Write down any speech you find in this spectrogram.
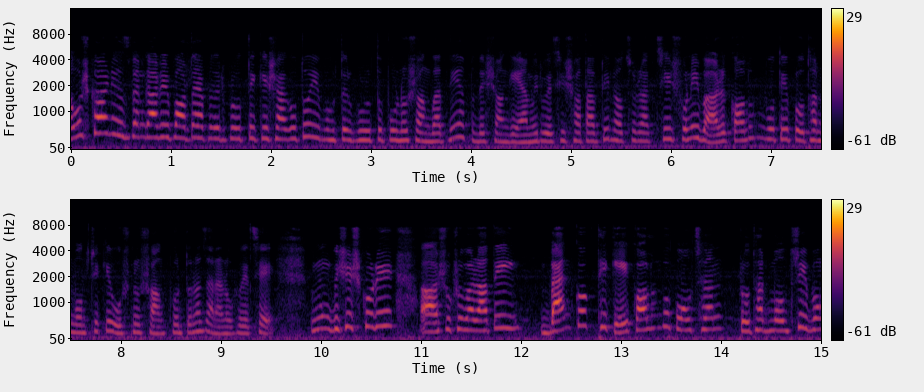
নমস্কার নিউজ ভ্যানগার্ডের পর্দায় আপনাদের প্রত্যেককে স্বাগত। এই মুহূর্তের গুরুত্বপূর্ণ সংবাদ নিয়ে আপনাদের সঙ্গে আমি রয়েছি শতাব্দী নজর রাখছি। শনিবার কলম্বোতে প্রধানমন্ত্রীকে উষ্ণ সংবর্ধনা জানানো হয়েছে। এবং বিশেষ করে শুক্রবার রাতেই ব্যাংকক থেকে কলম্বো পৌঁছান প্রধানমন্ত্রী এবং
